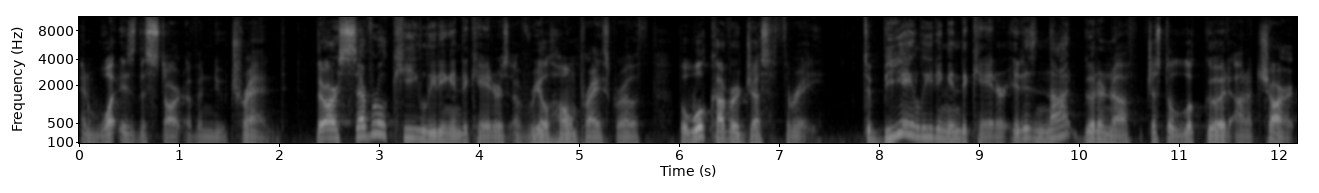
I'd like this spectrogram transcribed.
and what is the start of a new trend. There are several key leading indicators of real home price growth, but we'll cover just three. To be a leading indicator, it is not good enough just to look good on a chart.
